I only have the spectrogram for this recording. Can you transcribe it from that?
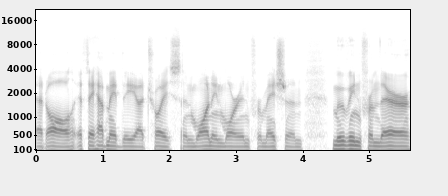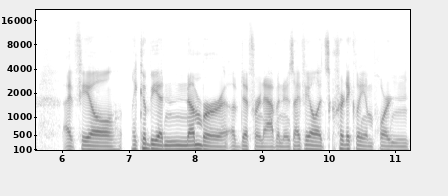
at all, if they have made the uh, choice and wanting more information, moving from there. I feel it could be a number of different avenues. I feel it's critically important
